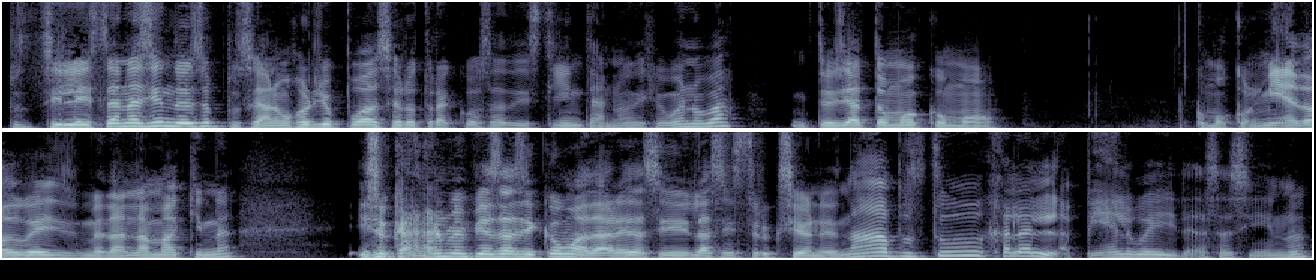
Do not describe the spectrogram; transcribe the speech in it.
pues si le están haciendo eso, pues a lo mejor yo puedo hacer otra cosa distinta, ¿no? Dije, bueno, va. Entonces ya tomo como, como con miedo, güey, me dan la máquina. Y su canal me empieza así como a dar así las instrucciones. No, pues tú jálale la piel, güey, y das así, ¿no?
